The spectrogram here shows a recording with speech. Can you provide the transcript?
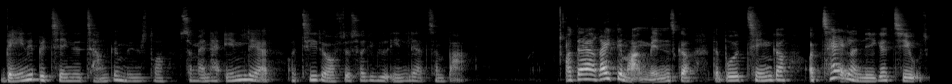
vanebetingede tankemønstre, som man har indlært, og tit og ofte så er de blevet indlært som barn. Og der er rigtig mange mennesker, der både tænker og taler negativt,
